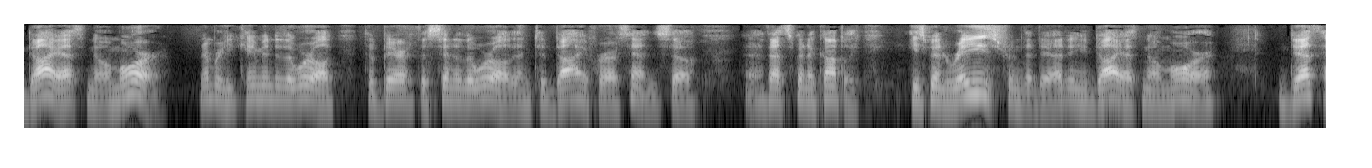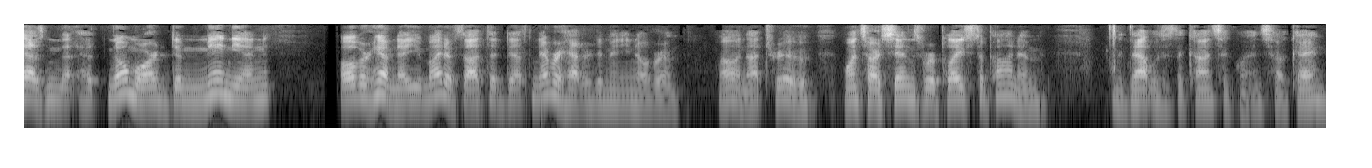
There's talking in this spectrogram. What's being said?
dieth no more. Remember, he came into the world to bear the sin of the world and to die for our sins. So uh, that's been accomplished. He's been raised from the dead, and he dieth no more. Death has no more dominion over him. Now, you might have thought that death never had a dominion over him. Oh, not true. Once our sins were placed upon him, that was the consequence, okay?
